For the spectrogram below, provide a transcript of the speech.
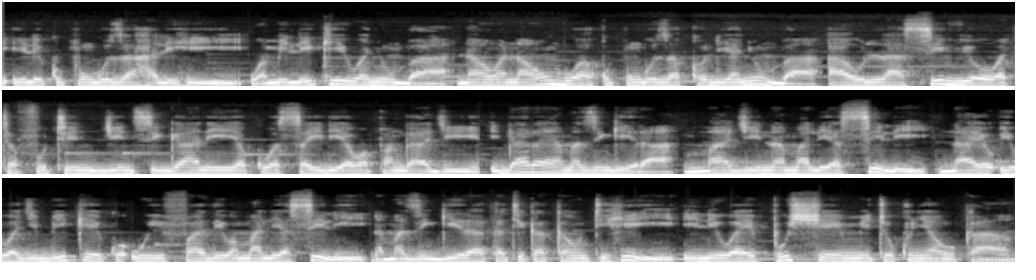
ili kupunguza hali hii. Wamiliki wa nyumba nao wanaombwa kupunguza kodi ya nyumba au la sivyo watafuti jinsi gani ya kuwasaidia wapangaji. Idara ya mazingira, maji na maliasili nayo iwajibike kwa uhifadhi wa maliasili na mazingira katika kaunti hii ili waepushe mito kunyauka.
